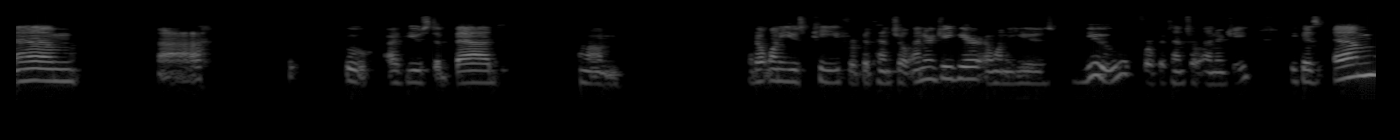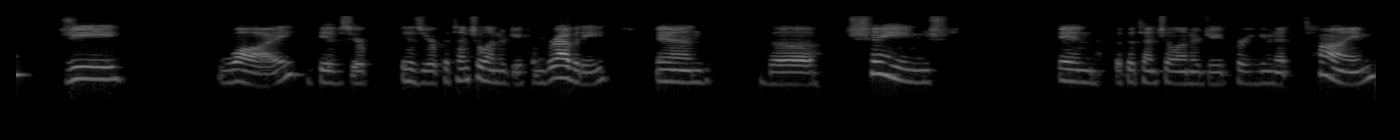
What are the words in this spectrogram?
um ah ooh I've used a bad um I don't want to use P for potential energy here. I want to use U for potential energy because mg y gives your is your potential energy from gravity and the change in the potential energy per unit time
